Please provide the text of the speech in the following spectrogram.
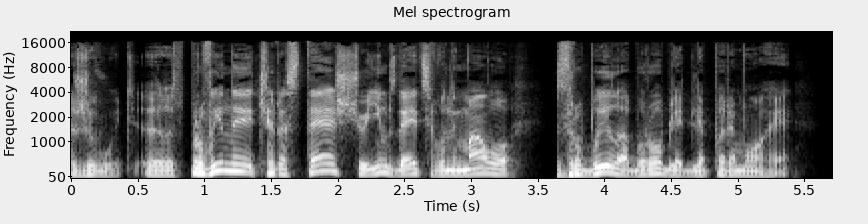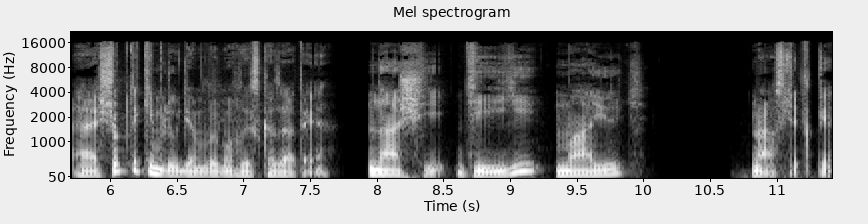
живуть. Е, з провини через те, що їм здається, вони мало зробили або роблять для перемоги. Е, що б таким людям ви могли сказати? Наші дії мають наслідки.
